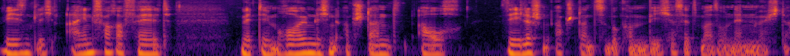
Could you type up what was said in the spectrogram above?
wesentlich einfacher fällt, mit dem räumlichen Abstand auch seelischen Abstand zu bekommen, wie ich es jetzt mal so nennen möchte.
